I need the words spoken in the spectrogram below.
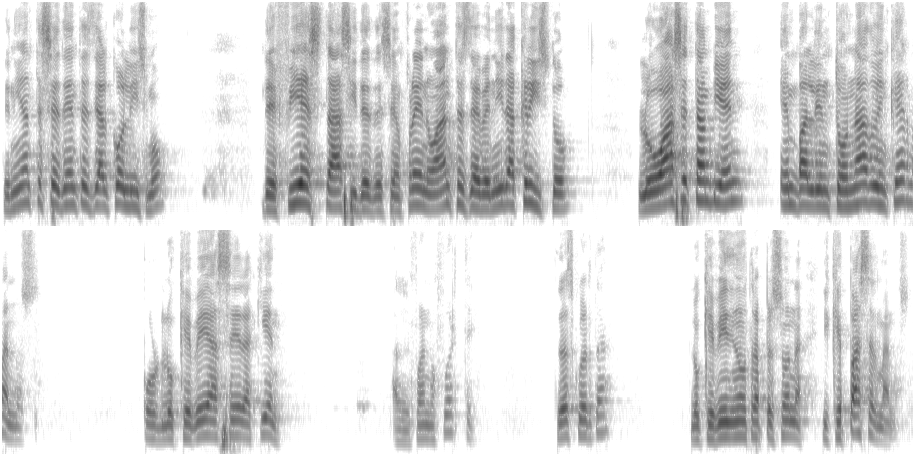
Tenía antecedentes de alcoholismo de fiestas y de desenfreno antes de venir a Cristo, lo hace también envalentonado en qué, hermanos? Por lo que ve hacer a quién? Al hermano fuerte. ¿Te das cuenta? Lo que ve en otra persona. ¿Y qué pasa, hermanos?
